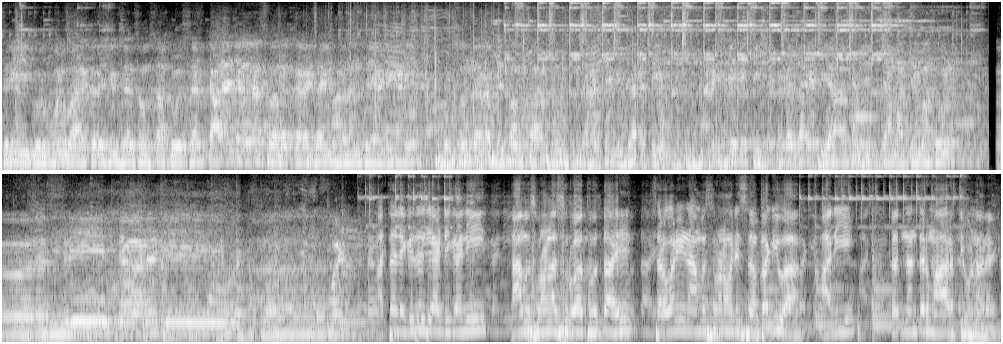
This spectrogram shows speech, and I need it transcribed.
श्री गुरुकुल वारकरी शिक्षण संस्था तुळसण टाळ्यांच्या घरात स्वागत करायचं आहे महाराजांचं या ठिकाणी. खूप सुंदर अशी संस्था खूप सुंदर असे विद्यार्थी आणि ते हे शिक्षक घडत आहेत या गुरुजींच्या माध्यमातून. श्री ज्ञानदेव आता लगेचच या ठिकाणी नामस्मरणाला सुरुवात होत आहे. सर्वांनी नामस्मरणामध्ये सहभागी व्हा आणि तदनंतर महाआरती होणार आहे.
